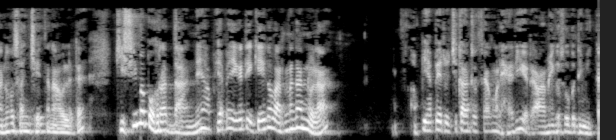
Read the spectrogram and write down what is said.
මනෝ සංචේතනාවලට කිසිම පොහොරක් දාන්නේ අපි හැබැයි ඒකට එක එක වර්ණ ගන්නවලා අපි අපේ රුචිකාර්ථයන් වල හැරියට ආ මේක සුබ නිමිත්තක්.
